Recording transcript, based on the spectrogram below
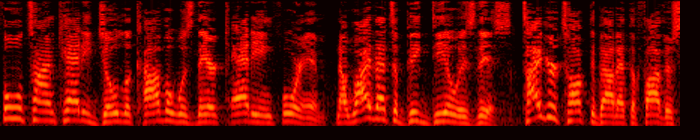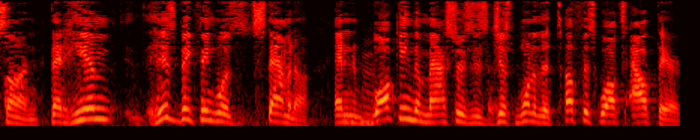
full-time caddy Joe LaCava was there caddying for him. Now, why that's a big deal is this: Tiger talked about at the father-son that him, his big thing was stamina. And mm-hmm. walking the Masters is just one of the toughest walks out there.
